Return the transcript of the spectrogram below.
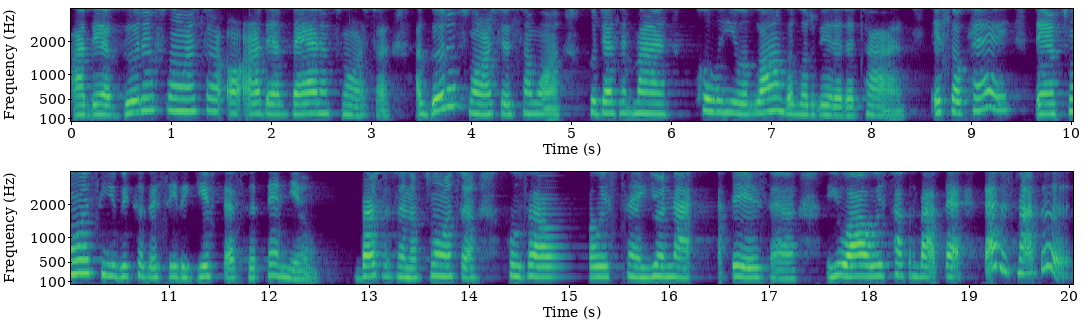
Are they a good influencer or are they a bad influencer? A good influencer is someone who doesn't mind pulling you along a little bit at a time. It's okay. They're influencing you because they see the gift that's within you versus an influencer who's always saying you're not this and you always talking about that. That is not good.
